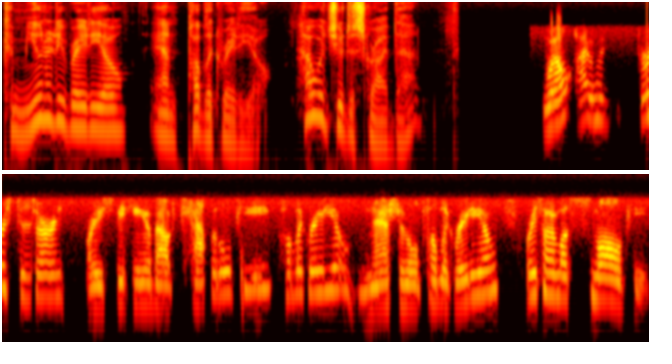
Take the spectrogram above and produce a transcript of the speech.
community radio and public radio. How would you describe that? Well, I would first discern are you speaking about capital P public radio, national public radio, or are you talking about small p,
